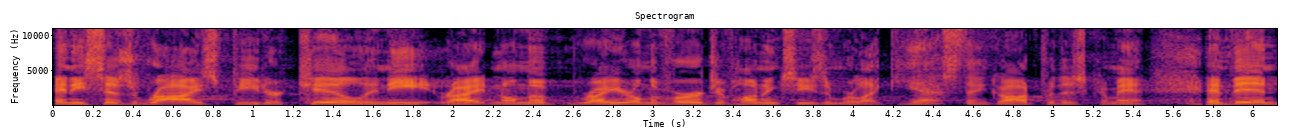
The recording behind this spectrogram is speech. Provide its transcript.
And he says, Rise, Peter, kill and eat, right? And on the right here on the verge of hunting season, we're like, Yes, thank God for this command. And then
